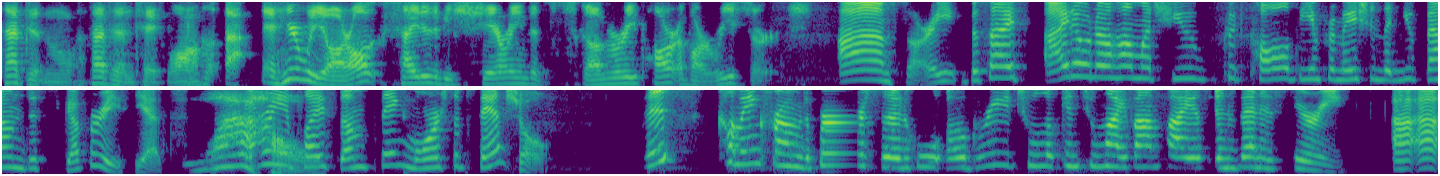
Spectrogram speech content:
That didn't that didn't take long. Uh, and here we are, all excited to be sharing the discovery part of our research. I'm sorry. Besides, I don't know how much you could call the information that you found discoveries yet. Wow. Discovery implies something more substantial. This coming from the person who agreed to look into my vampires in Venice theory. Uh, uh,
